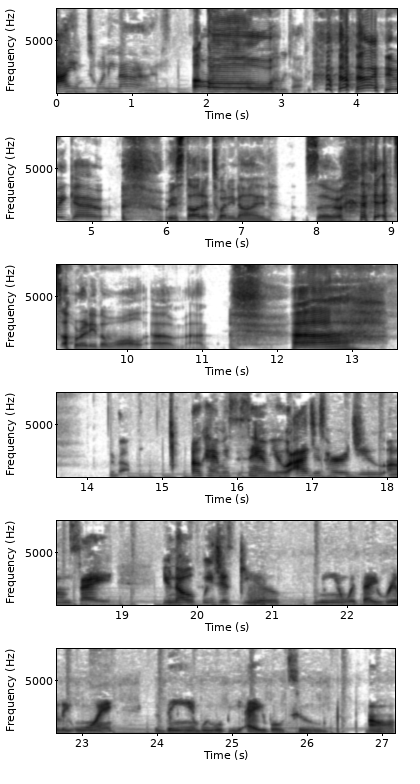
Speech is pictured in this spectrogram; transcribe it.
I am 29. Uh What are oh. we talking? Here we go. We start at 29, so it's already the wall. Oh man. Ah. about? Okay, Mr. Samuel, I just heard you um say, you know, if we just give men what they really want, then we will be able to um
